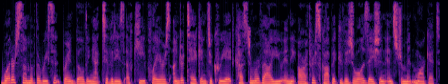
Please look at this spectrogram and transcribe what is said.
What are some of the recent brand building activities of key players undertaken to create customer value in the arthroscopic visualization instrument market?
